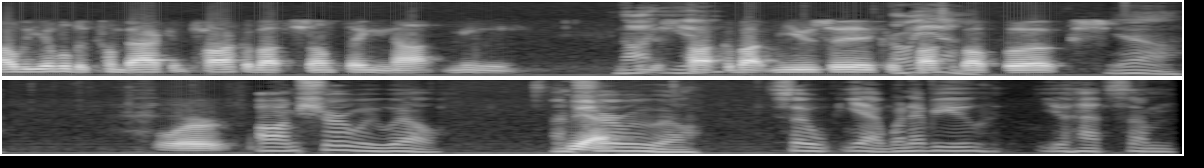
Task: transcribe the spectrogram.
I'll be able to come back and talk about something not me. Not just you. talk about music or Oh, talk yeah. about books yeah. or Oh, I'm sure we will. I'm Yeah. sure we will. So yeah, whenever you you have some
